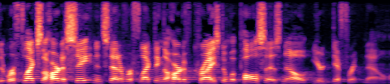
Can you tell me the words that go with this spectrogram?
that reflects the heart of Satan instead of reflecting the heart of Christ. And what Paul says, no, you're different now.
